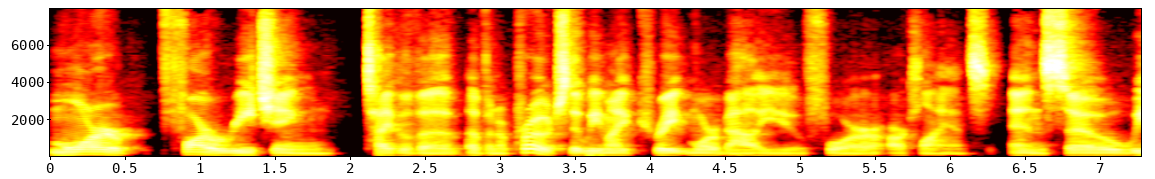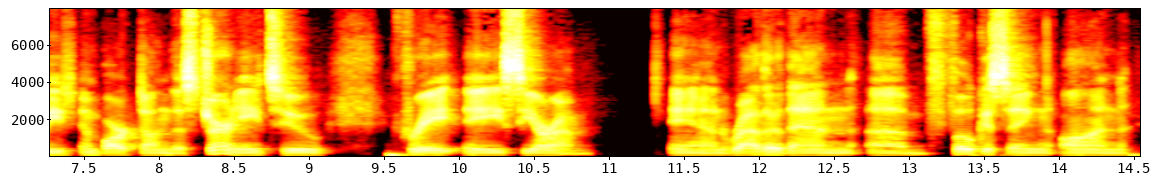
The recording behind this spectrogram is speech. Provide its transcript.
more far-reaching type of a of an approach, that we might create more value for our clients. And so we embarked on this journey to create a CRM and rather than um, focusing on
